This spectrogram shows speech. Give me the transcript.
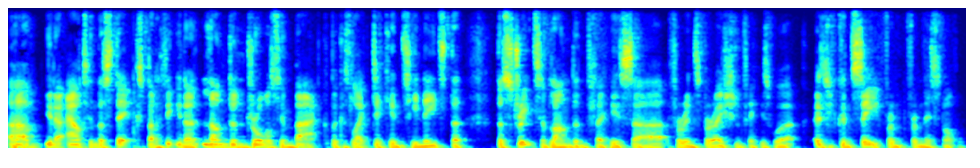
um, you know, out in the sticks. But I think you know London draws him back because, like Dickens, he needs the the streets of London for his uh, for inspiration for his work, as you can see from from this novel.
